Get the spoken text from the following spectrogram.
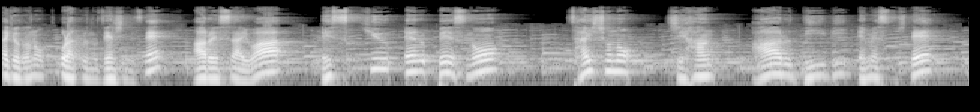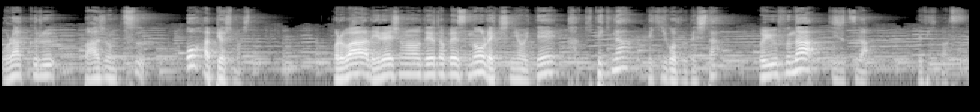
先ほどのオラクルの前身ですね。RSI は SQL ベースの最初の市販 RDBMS としてオラクルバージョン2を発表しました。これはリレーショナルデータベースの歴史において画期的な出来事でした。というふうな記述が出てきます。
